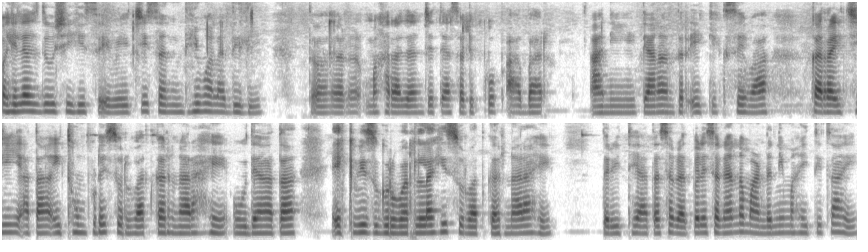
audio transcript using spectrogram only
पहिल्याच दिवशी ही सेवेची संधी मला दिली. तर महाराजांचे त्यासाठी खूप आभार. आणि त्यानंतर एक एक सेवा करायची आता इथून पुढे सुरुवात करणार आहे. उद्या आता एकवीस गुरुवारलाही सुरुवात करणार आहे. तर इथे आता सगळ्यात पहिले सगळ्यांना मांडणी माहितीच आहे.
